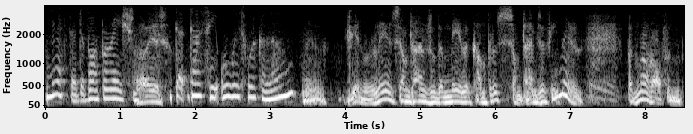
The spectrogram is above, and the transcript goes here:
method of operation. Oh, yes. D- does he always work alone? Well, generally, sometimes with a male accomplice, sometimes a female. But not often.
